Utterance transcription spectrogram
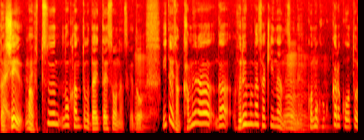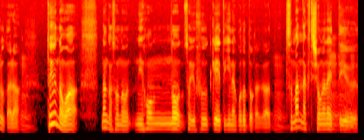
だし、まあ普通の監督大体そうなんですけど、伊丹さんカメラがフレームが先なんですよね、このここからこう撮るから、というのはなんかその日本のそういう風景的なこととかがつまんなくてしょうがないっていう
